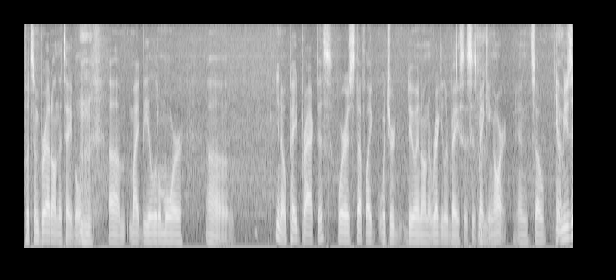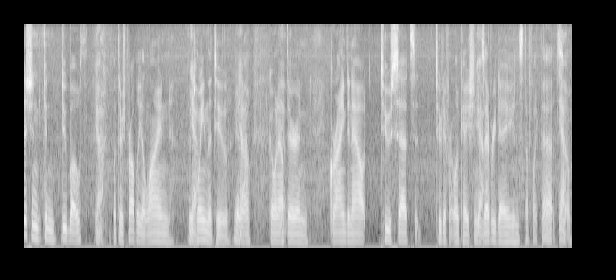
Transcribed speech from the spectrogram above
put some bread on the table, Mhm. um, might be a little more, uh, you know, paid practice. Whereas stuff like what you're doing on a regular basis is Mhm. making art, and so Yeah. a musician can do both. Yeah. But there's probably a line Yeah. between the two. You Yeah. know, going out Yep. there and grinding out two sets at two different locations Yeah. every day and stuff like that. Yeah. So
